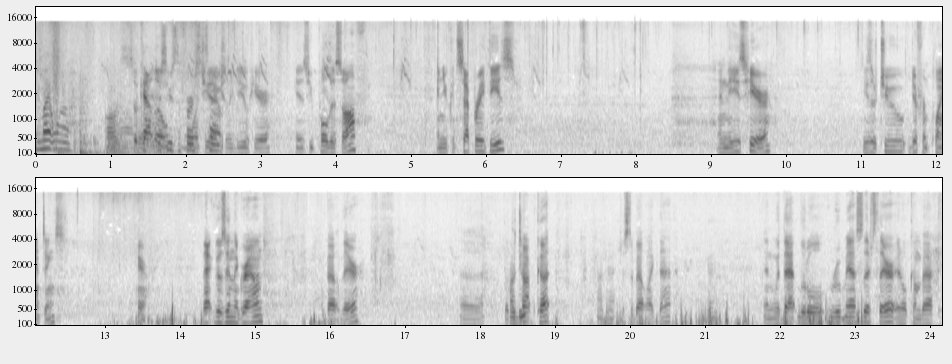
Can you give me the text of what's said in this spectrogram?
you might want to. So Catlo, Just use the first what you actually do here is you pull this off, and you can separate these. And these here, these are two different plantings. Here, that goes in the ground, about there. Uh, with How the top cut, Okay. just about like that. Okay. And with that little root mass that's there, it'll come back.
